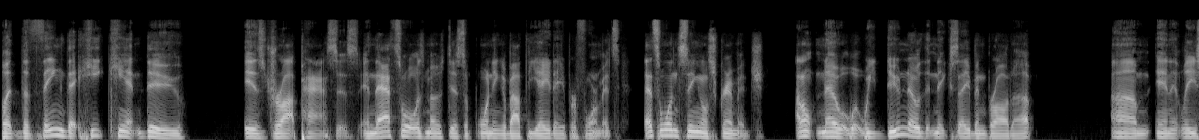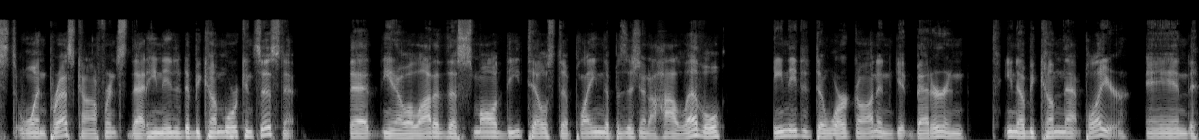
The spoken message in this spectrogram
but the thing that he can't do is drop passes, and that's what was most disappointing about the A-Day performance. That's one single scrimmage. I don't know what we do know that Nick Saban brought up um, in at least one press conference that he needed to become more consistent. That you know a lot of the small details to playing the position at a high level, he needed to work on and get better and you know become that player. And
